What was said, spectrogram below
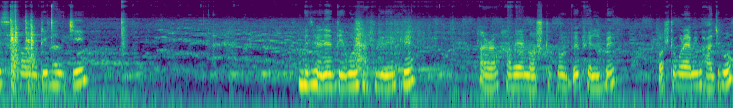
এখন রুটি ভাজছি। ভেজে ভেজে দেবো শাশুড়িদেরকে। আর ওরা খাবে, নষ্ট করবে, ফেলবে। কষ্ট করে আমি ভাজবো,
